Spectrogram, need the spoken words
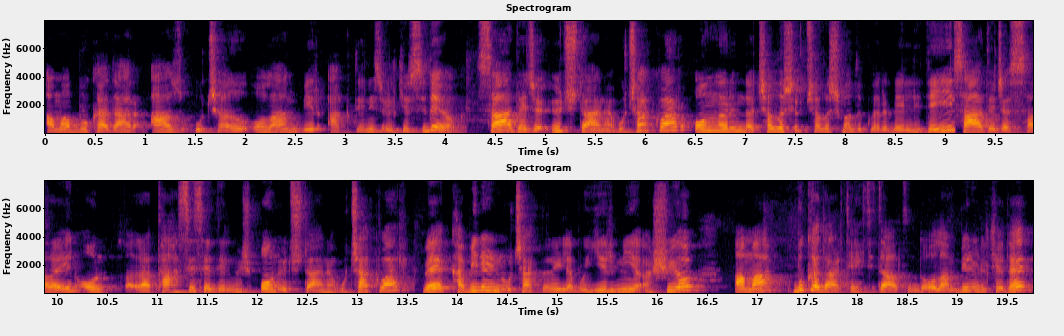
ama bu kadar az uçağı olan bir Akdeniz ülkesi de yok. Sadece 3 tane uçak var. Onların da çalışıp çalışmadıkları belli değil. Sadece sarayın onlara tahsis edilmiş 13 tane uçak var ve kabinenin uçaklarıyla bu 20'yi aşıyor. Ama bu kadar tehdit altında olan bir ülkede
